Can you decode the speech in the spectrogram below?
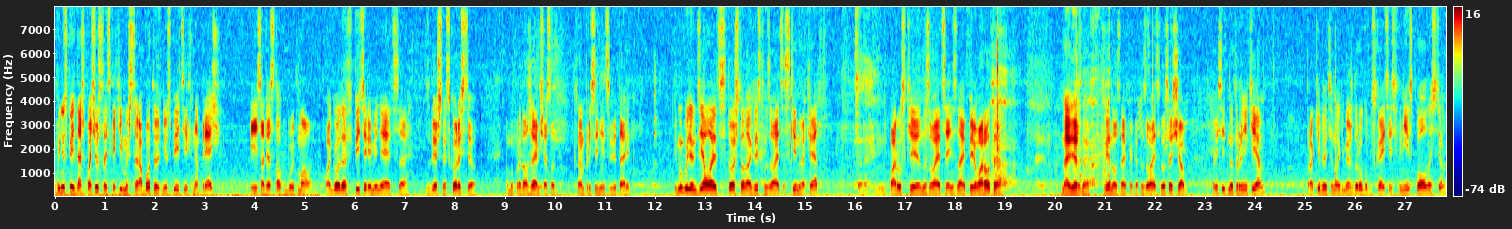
вы не успеете даже почувствовать, какие мышцы работают, не успеете их напрячь, и, соответственно, толку будет мало. Погода в Питере меняется с бешеной скоростью, а мы продолжаем. Сейчас вот к нам присоединится Виталик. И мы будем делать то, что на английском называется skin the cat. По-русски называется, я не знаю, перевороты. Наверное. Наверное. Хрен его знает, как это называется. Но с чем? Повисите на турнике, прокидывайте ноги между рук, опускаетесь вниз полностью,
